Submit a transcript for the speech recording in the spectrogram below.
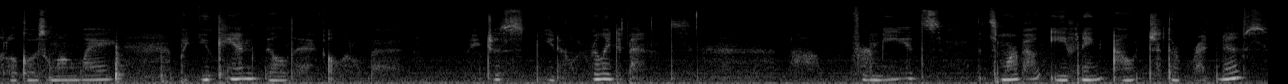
little goes a long way, but you can build it a little bit. It just, you know, it really depends. Um, for me, it's it's more about evening out the redness.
